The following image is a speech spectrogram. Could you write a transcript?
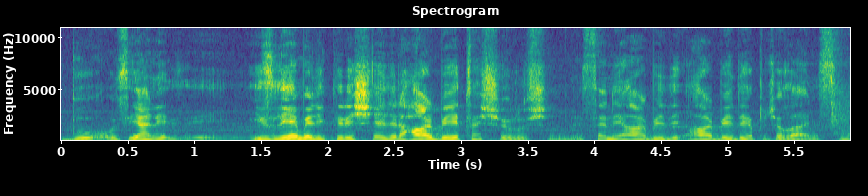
bu yani e, izleyemedikleri şeyleri Harbiye'ye taşıyoruz şimdi. Seneye Harbiye'de, Harbiye'de yapacağız aynısını.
